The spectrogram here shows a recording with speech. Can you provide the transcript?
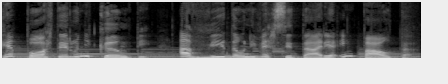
Repórter Unicamp. A vida universitária em pauta.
